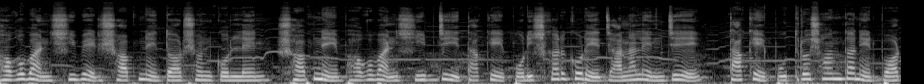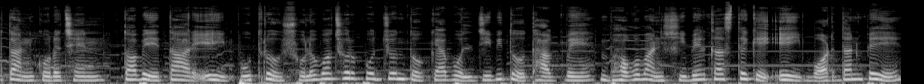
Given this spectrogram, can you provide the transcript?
ভগবান শিবের স্বপ্নে দর্শন করলেন। স্বপ্নে ভগবান শিবজি তাকে পরিষ্কার করে জানালেন যে, তাকে পুত্র সন্তানের বরদান করেছেন। তবে তার এই পুত্র ষোলো বছর পর্যন্ত কেবল জীবিত থাকবে। ভগবান শিবের কাছ থেকে এই বরদান পেয়ে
